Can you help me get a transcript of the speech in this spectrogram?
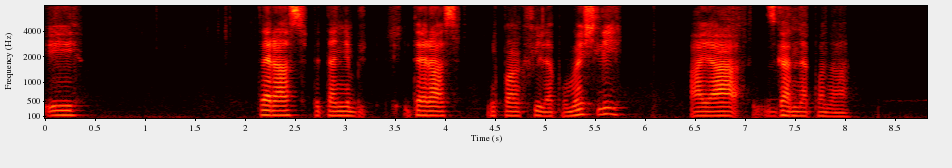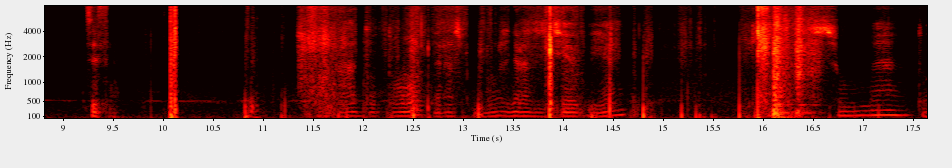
I teraz pytanie, teraz niech pan chwilę pomyśli, a ja zgadnę pana cyfrę. Dobra, to to, teraz pomnożyć razy 9. Sumę to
